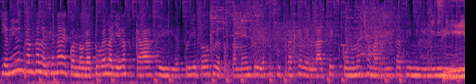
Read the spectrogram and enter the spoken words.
Y a mí me encanta la escena de cuando Gatúbela llega a su casa y destruye todo su departamento y hace su traje de látex con una chamarrita así mini, mini, mini, Sí, mini.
